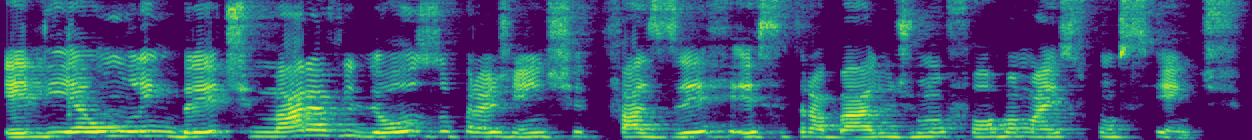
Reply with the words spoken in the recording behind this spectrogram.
ele é um lembrete maravilhoso para a gente fazer esse trabalho de uma forma mais consciente.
